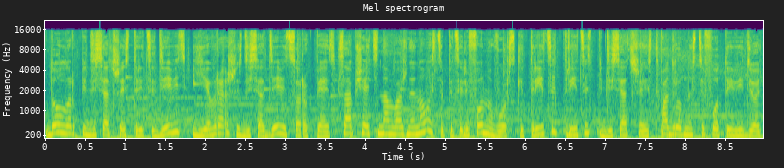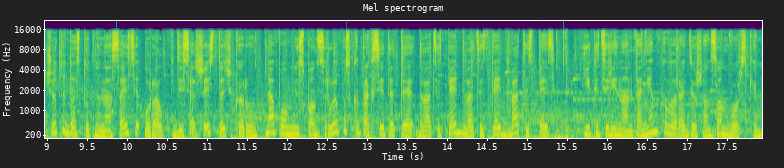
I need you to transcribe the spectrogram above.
Доллар 56.39, евро 69.45. Сообщайте нам важные новости по телефону Ворске 30 30 56. Подробности фото и видео отчеты доступны на сайте урал56.ру. Напомню, спонсор выпуска такси ТТ 25 25 25. Екатерина Антоненкова, радио «Шансон Ворске».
